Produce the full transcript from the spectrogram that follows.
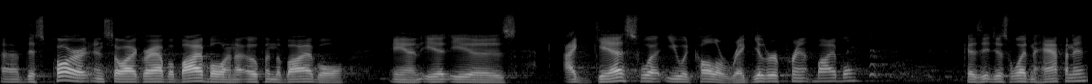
uh, this part. And so I grab a Bible and I open the Bible, and it is, I guess, what you would call a regular print Bible, because it just wasn't happening.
